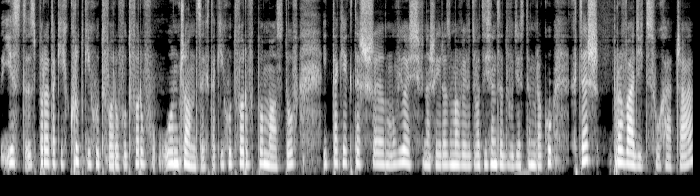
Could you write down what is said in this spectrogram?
jest sporo takich krótkich utworów, utworów łączących, takich utworów pomostów i tak jak też y, mówiłeś w naszej rozmowie w 2020 roku, chcesz prowadzić słuchacza.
